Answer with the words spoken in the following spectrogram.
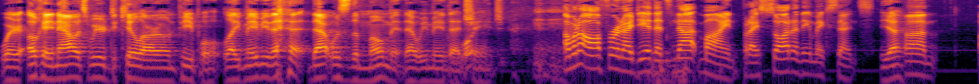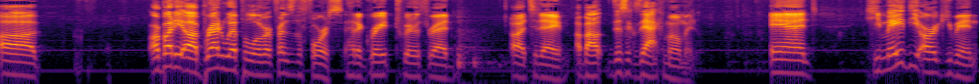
where okay, now it's weird to kill our own people. Like maybe that that was the moment that we made that change. I'm going to offer an idea that's not mine, but I saw it and I think it makes sense. Yeah. Um, uh, our buddy uh, Brad Whipple over at Friends of the Force had a great Twitter thread uh, today about this exact moment. And he made the argument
